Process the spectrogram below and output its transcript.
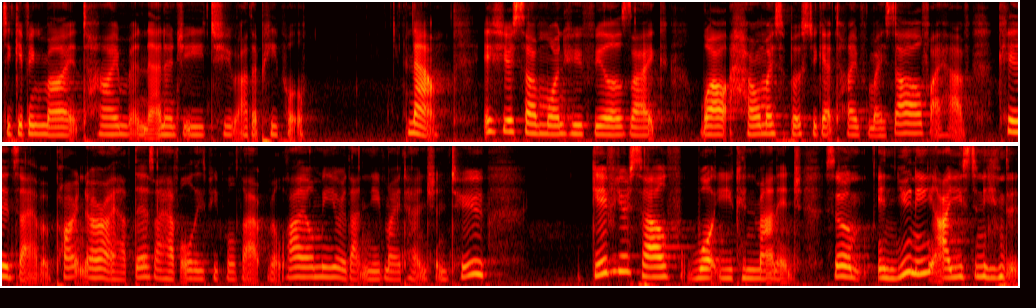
to giving my time and energy to other people. Now, if you're someone who feels like, well, how am I supposed to get time for myself? I have kids, I have a partner, I have this, I have all these people that rely on me or that need my attention too. Give yourself what you can manage. So in uni, I used to need to,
